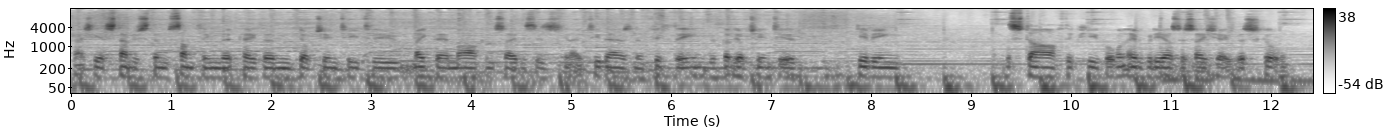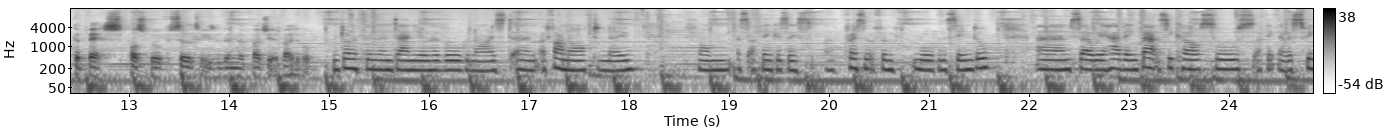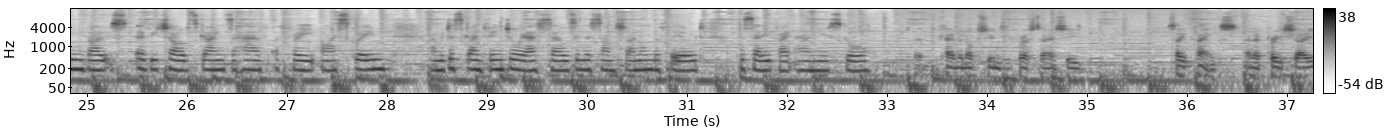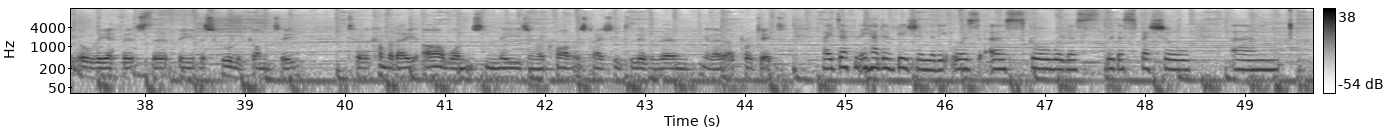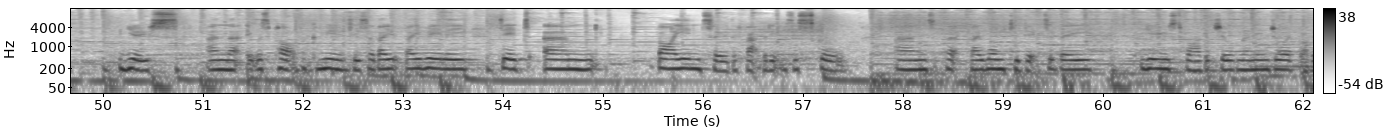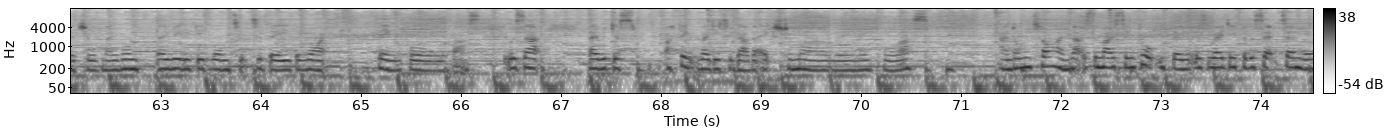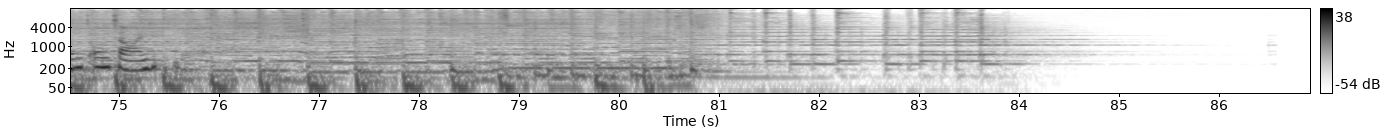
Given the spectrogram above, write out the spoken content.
to actually establish them something that gave them the opportunity to make their mark and say, this is, you know, 2015, we've got the opportunity of giving the staff, the pupil, and everybody else associated with the school the best possible facilities within the budget available. Jonathan and Daniel have organised um, a fun afternoon from, I think, as a, a present from Morgan Sindall. Um, so we're having bouncy castles, I think there are swing boats, every child's going to have a free ice cream and we're just going to enjoy ourselves in the sunshine on the field to celebrate our new school. It became an opportunity for us to actually say thanks and appreciate all the efforts that the, the school had gone to to accommodate our wants and needs and requirements to actually deliver them, you know, a project. They definitely had a vision that it was a school with a, with a special um, use and that it was part of the community. So they, they really did um, buy into the fact that it was a school and that they wanted it to be used by the children and enjoyed by the children. They, want, they really did want it to be the right thing for all of us. It was that they were just, I think, ready to go that extra mile really for us. And on time, that was the most important thing. It was ready for the September on, on time.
